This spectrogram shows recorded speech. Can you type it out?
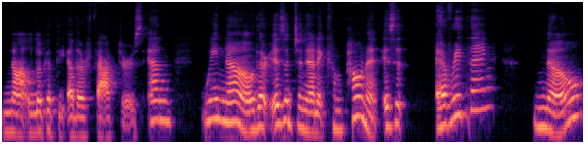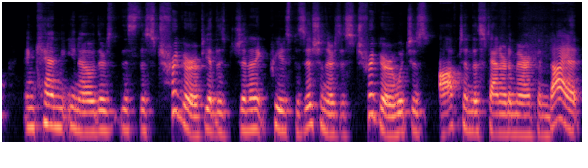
not look at the other factors. And we know there is a genetic component. Is it everything? No. And can, you know, there's this this trigger. If you have this genetic predisposition, there's this trigger, which is often the standard American diet.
